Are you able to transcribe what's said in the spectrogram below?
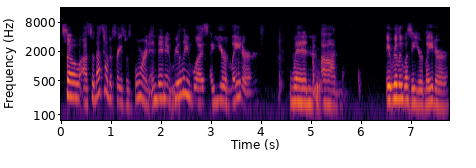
So, uh, so that's how the phrase was born. And then it really was a year later when, um, it really was a year later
